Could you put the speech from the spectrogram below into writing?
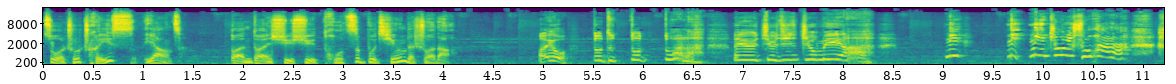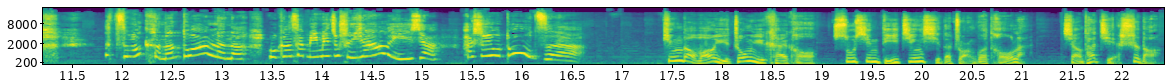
做出垂死的样子，断断续续、吐字不清的说道：“哎呦，都都都断了！哎呦，救救救命啊！你你你终于说话了，怎么可能断了呢？我刚才明明就是压了一下，还是用肚子。”听到王宇终于开口，苏辛迪惊喜的转过头来，向他解释道。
